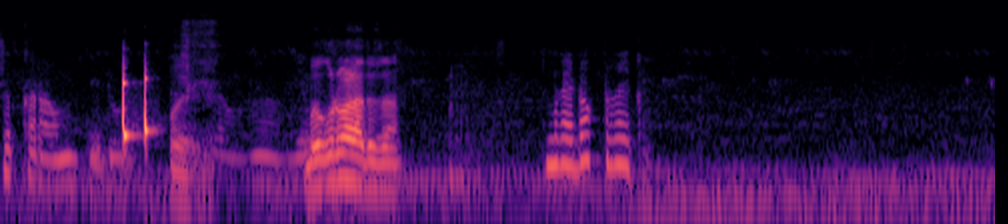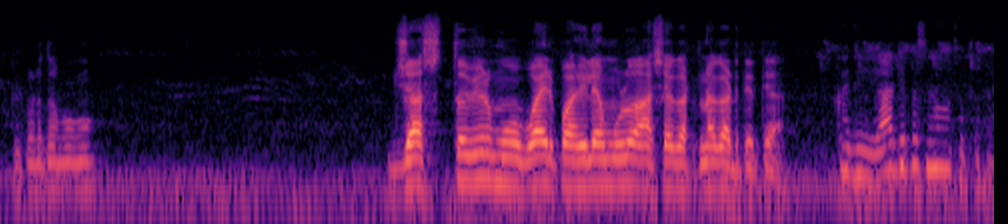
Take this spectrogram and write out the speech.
चेक करावं म्हणते डोकं. होय. जाऊन, हा. बघू डोळा तुझा. तुम्ही काय डॉक्टर आहे का तिकडचं बघू. जास्त वेळ मोबाईल पाहिल्यामुळं अशा घटना घडत्या त्या. कधी? आधीपासून होत होतं काय?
